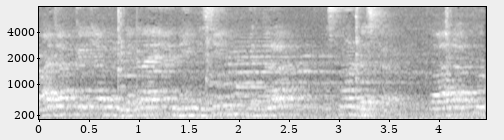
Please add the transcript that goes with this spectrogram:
आज आपके लिए हम लेकर आए हैं नई मशीन मित्रा स्मॉल डस्टर तो आज आपको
